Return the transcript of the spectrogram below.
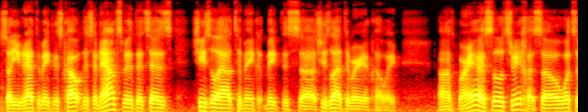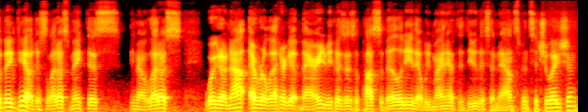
So you're going to have to make this this announcement that says she's allowed to make make this uh, she's allowed to marry a kohen. Uh, So what's the big deal? Just let us make this. You know, let us we're going to not ever let her get married because there's a possibility that we might have to do this announcement situation.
